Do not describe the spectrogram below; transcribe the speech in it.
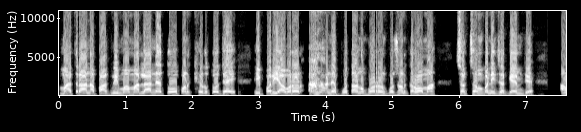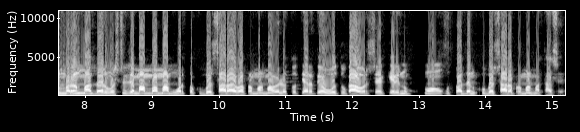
માત્ર આના પાક વીમામાં લે ને તો પણ ખેડૂતો છે એ પર્યાવરણ અને પોતાનું ભરણ પોષણ કરવામાં સક્ષમ બની શકે એમ છે. આમરણમાં દર વર્ષે જેમ આંબામાં મોર તો ખૂબ જ સારા એવા પ્રમાણમાં આવેલ હતો, ત્યારે તો એવું હતું કે આ વર્ષે કેરીનું ઉત્પાદન ખૂબ જ સારા પ્રમાણમાં થશે.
